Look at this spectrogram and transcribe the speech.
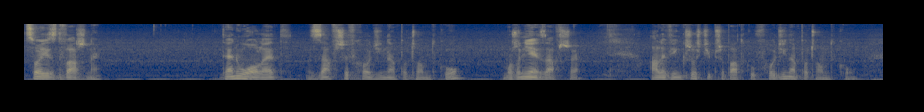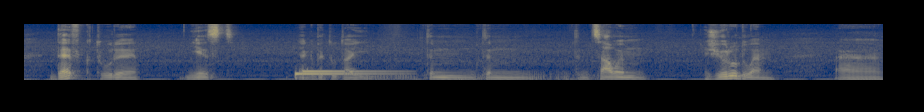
co jest ważne? Ten wallet zawsze wchodzi na początku, może nie zawsze, ale w większości przypadków wchodzi na początku. Dev, który jest jakby tutaj tym, tym, tym całym źródłem em,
